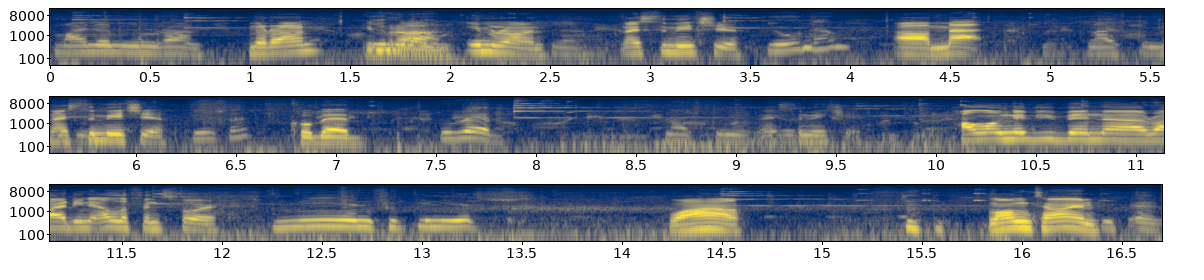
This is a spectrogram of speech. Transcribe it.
My name is Imran. Miran? Imran. Imran. Yeah. Nice to meet you. Your name? Uh, Matt. Nice to meet Nice you. to meet you. You, sir? Kobeb. Ubeb. Nice to meet Nice you. to meet you. How long have you been uh, riding elephants for? Me in 15 years. Wow. long time. Yes.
